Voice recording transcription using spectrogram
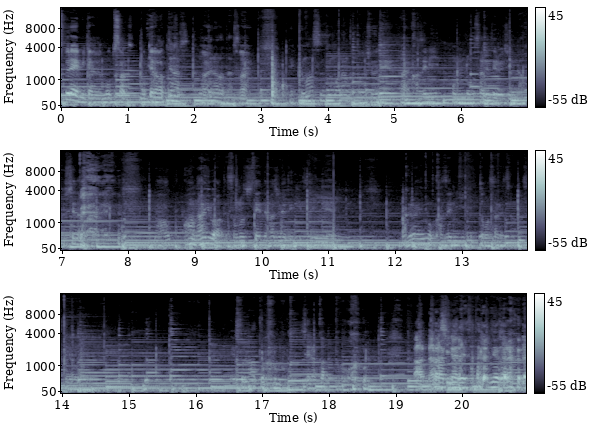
スプレーみたいなの持ってたんです持ってなかった持ってな持ってなかったですね、はい。で熊鈴もなんか途中で風に翻弄されてるうちに。なくしてたからねああないわってその時点で初めて気づいてぐらいもう風に吹っ飛ばされてたんですけど。でその後シェラカップをあ鳴らしな で叩きながら。ちょっ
